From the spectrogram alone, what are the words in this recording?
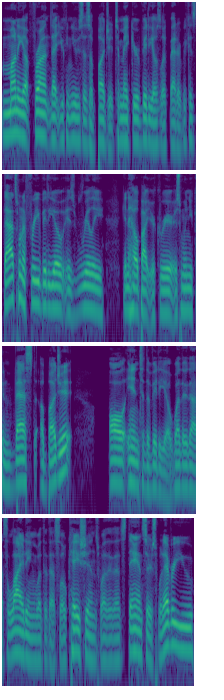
money up front that you can use as a budget to make your videos look better because that's when a free video is really going to help out your career is when you can invest a budget all into the video whether that's lighting whether that's locations whether that's dancers whatever you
